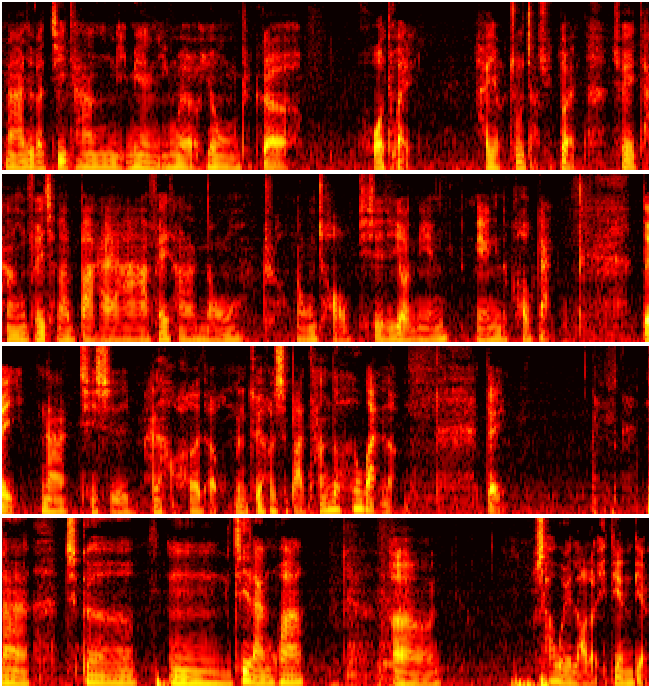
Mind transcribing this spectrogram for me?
那这个鸡汤里面因为有用这个。火腿还有猪脚去炖，所以汤非常的白啊，非常的浓浓稠，其实是有黏黏的口感。对，那其实蛮好喝的。我们最后是把汤都喝完了。对，那这个嗯，芥兰花，嗯，稍微老了一点点，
